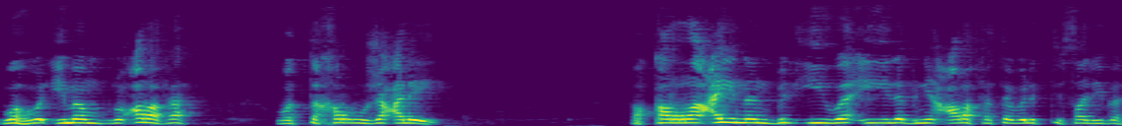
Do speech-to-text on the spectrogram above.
وهو الإمام ابن عرفة والتخرج عليه. فقر عينا بالإيواء إلى ابن عرفة والاتصال به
